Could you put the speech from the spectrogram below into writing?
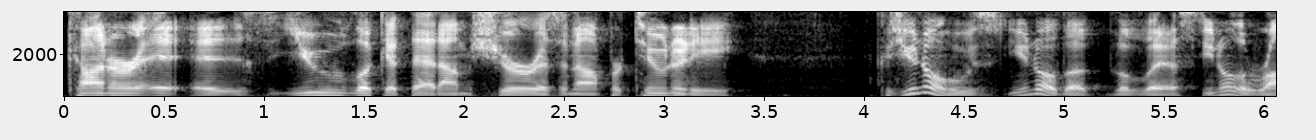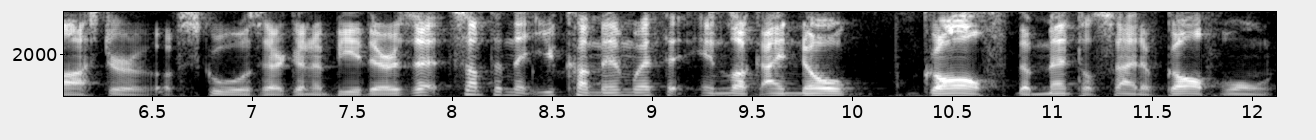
Connor, as you look at that, I'm sure as an opportunity, because you know who's you know the the list, you know the roster of, of schools that are going to be there. Is that something that you come in with? And look, I know golf, the mental side of golf won't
